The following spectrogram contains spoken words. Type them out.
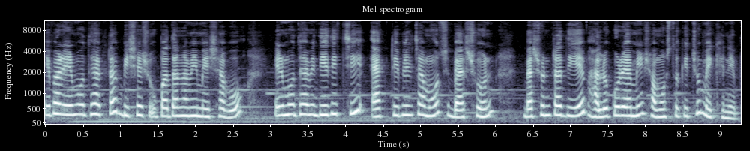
এবার এর মধ্যে একটা বিশেষ উপাদান আমি মেশাবো। এর মধ্যে আমি দিয়ে দিচ্ছি এক টেবিল চামচ বেসন। বেসনটা দিয়ে ভালো করে আমি সমস্ত কিছু মেখে নেব।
